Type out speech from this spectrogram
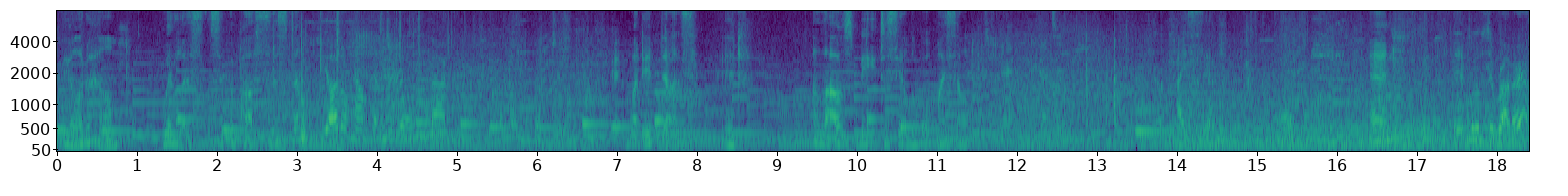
the AutoHelm windlass SIPA system. The AutoHelm has to go back what it does, it allows me to sail the boat myself. I sit. And it moves the rudder,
